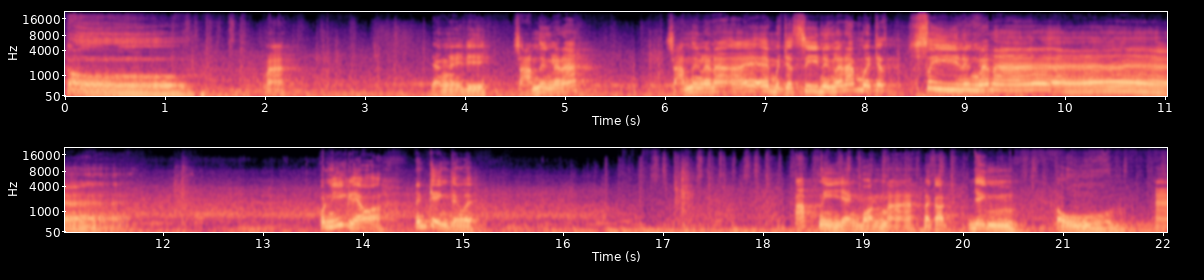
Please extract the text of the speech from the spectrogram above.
โตมา ยังไงดีสามหนึ่งแล้วนะสามหนึ่งแล้วนะเอ้ยเอ้ยเหมือนจะสี่หนึ่งแล้วนะ เหมือนจะสี่หนึ่งแล้วนะคนนี้อีกแล้วอะนั่นเก่งจังเลย ปั๊บนี่แย่งบอลมา แล้วก็ยิงตูมอ่า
